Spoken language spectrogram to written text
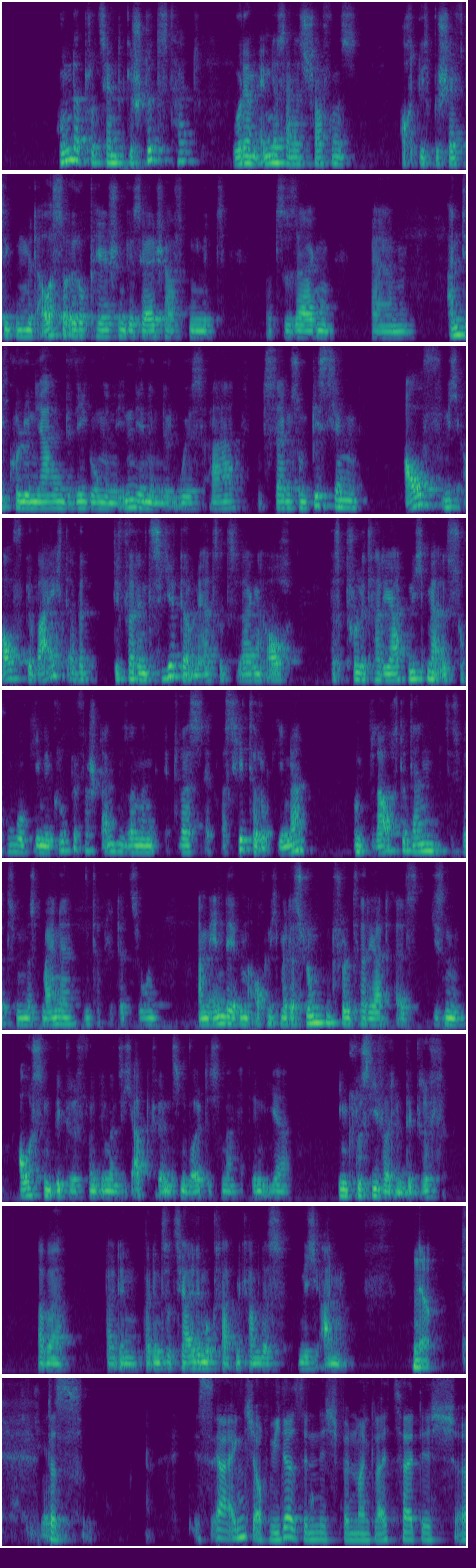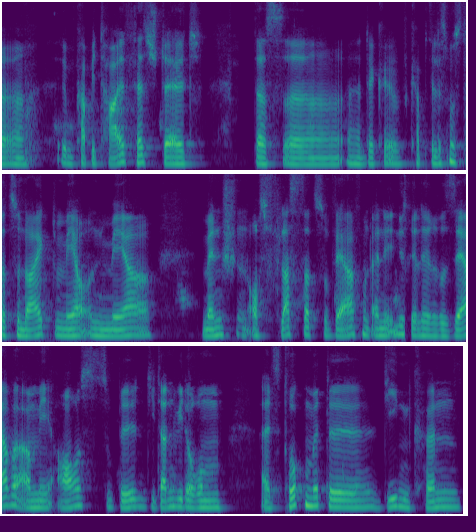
100% gestützt hat, wurde am Ende seines Schaffens auch durch Beschäftigung mit außereuropäischen Gesellschaften, mit sozusagen ähm, antikolonialen Bewegungen in Indien, in den USA, sozusagen so ein bisschen auf, nicht aufgeweicht, aber differenzierter. Und er hat sozusagen auch das Proletariat nicht mehr als so homogene Gruppe verstanden, sondern etwas, etwas heterogener und brauchte dann, das wird zumindest meine Interpretation, am Ende eben auch nicht mehr das Lumpenproletariat als diesen Außenbegriff, von dem man sich abgrenzen wollte, sondern hat den eher inklusiveren Begriff. Aber bei den, bei den Sozialdemokraten kam das nicht an. Ja, das ist ja eigentlich auch widersinnig, wenn man gleichzeitig äh, im Kapital feststellt, dass äh, der Kapitalismus dazu neigt, mehr und mehr Menschen aufs Pflaster zu werfen und eine industrielle Reservearmee auszubilden, die dann wiederum als Druckmittel dienen können,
